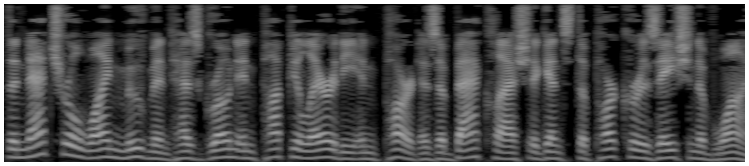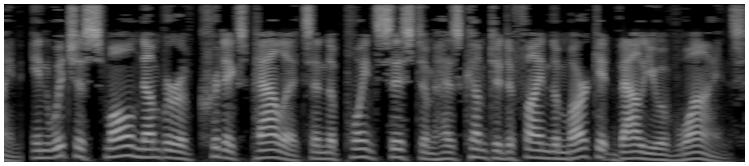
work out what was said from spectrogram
The natural wine movement has grown in popularity in part as a backlash against the parkerization of wine, in which a small number of critics' palates and the point system has come to define the market value of wines.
